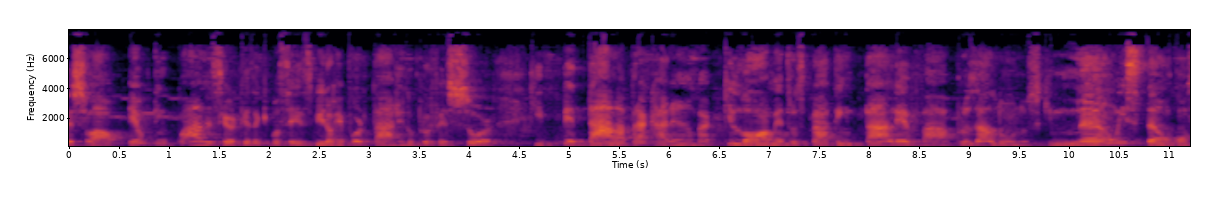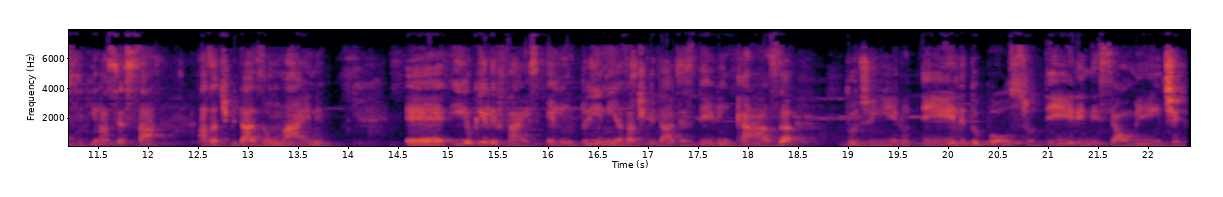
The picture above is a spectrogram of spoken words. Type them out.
Pessoal, eu tenho quase certeza que vocês viram a reportagem do professor que pedala pra caramba quilômetros para tentar levar para os alunos que não estão conseguindo acessar as atividades online. É, e o que ele faz? Ele imprime as atividades dele em casa, do dinheiro dele, do bolso dele inicialmente,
